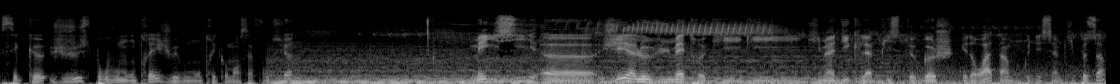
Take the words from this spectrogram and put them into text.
c'est que juste pour vous montrer, je vais vous montrer comment ça fonctionne. Mais ici, euh, j'ai un levu maître qui m'indique la piste gauche et droite, hein, vous connaissez un petit peu ça.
